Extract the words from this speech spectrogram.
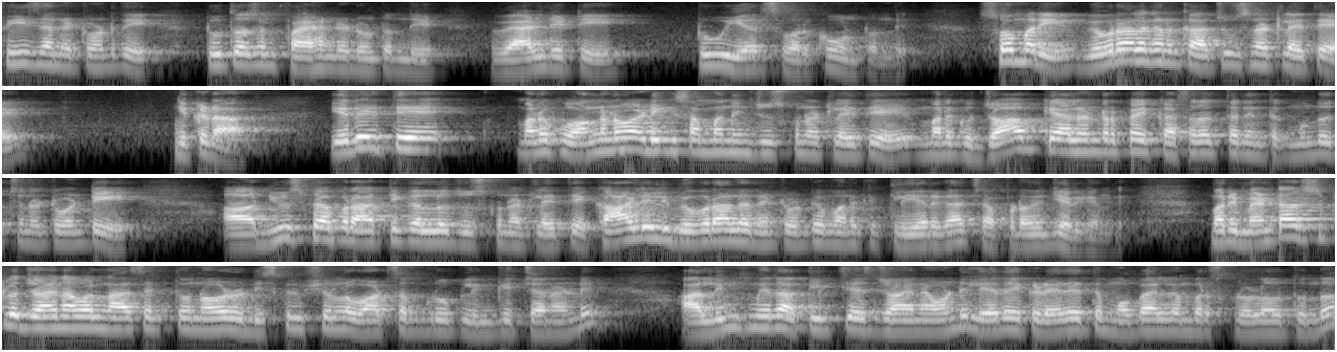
ఫీజు అనేటువంటిది టూ థౌజండ్ ఫైవ్ హండ్రెడ్ ఉంటుంది. వ్యాలిడిటీ టూ ఇయర్స్ వరకు ఉంటుంది. సో మరి వివరాలు కనుక చూసినట్లయితే ఇక్కడ ఏదైతే మనకు అంగన్వాడీకి సంబంధించి చూసుకున్నట్లయితే మనకు జాబ్ క్యాలెండర్పై కసరత్తు అని ఇంతకు ముందు వచ్చినటువంటి న్యూస్ పేపర్ ఆర్టికల్లో చూసుకున్నట్లయితే ఖాళీల వివరాలు అనేటువంటి మనకి క్లియర్గా చెప్పడం జరిగింది. మరి మెంటార్షిప్లో జాయిన్ అవ్వాలని ఆసక్తి ఉన్నవాళ్ళు డిస్క్రిప్షన్లో వాట్సాప్ గ్రూప్ లింక్ ఇచ్చానండి. ఆ లింక్ మీద క్లిక్ చేసి జాయిన్ అవ్వండి. లేదా ఇక్కడ ఏదైతే మొబైల్ నెంబర్ స్క్రోల్ అవుతుందో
